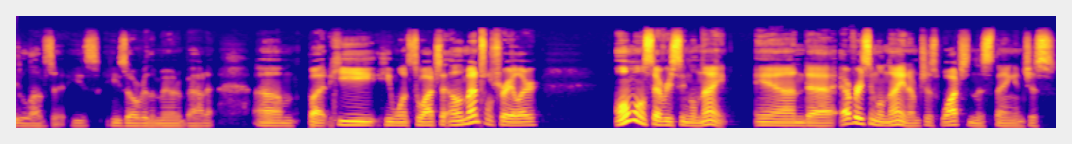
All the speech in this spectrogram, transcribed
he loves it. He's he's over the moon about it. Um, but he he wants to watch the Elemental trailer almost every single night, and uh, every single night I'm just watching this thing and just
